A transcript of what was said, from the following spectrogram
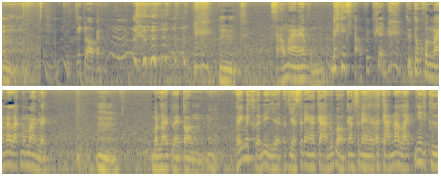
อเจ๊กหลอกกัน อืม สาวมานะครับผมไม่สาวเพื่อนๆทุก ๆ คนมาน่ารักมากๆเลย อืมมันไลฟ์หลายตอนนี่เฮ้ยไม่เขินดิอย่าอย่าแสดงอาการรู้เปล่าการแสดงอาการหน้าไลฟ์เนี่ยคือ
